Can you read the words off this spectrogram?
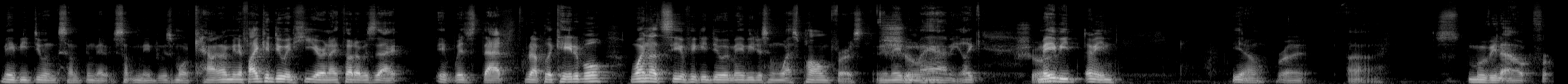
maybe doing something that something maybe was more count i mean if i could do it here and i thought it was that it was that replicatable why not see if we could do it maybe just in west palm first and maybe Sure. miami like Sure. maybe i mean you know Right. Uh, moving out fr-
